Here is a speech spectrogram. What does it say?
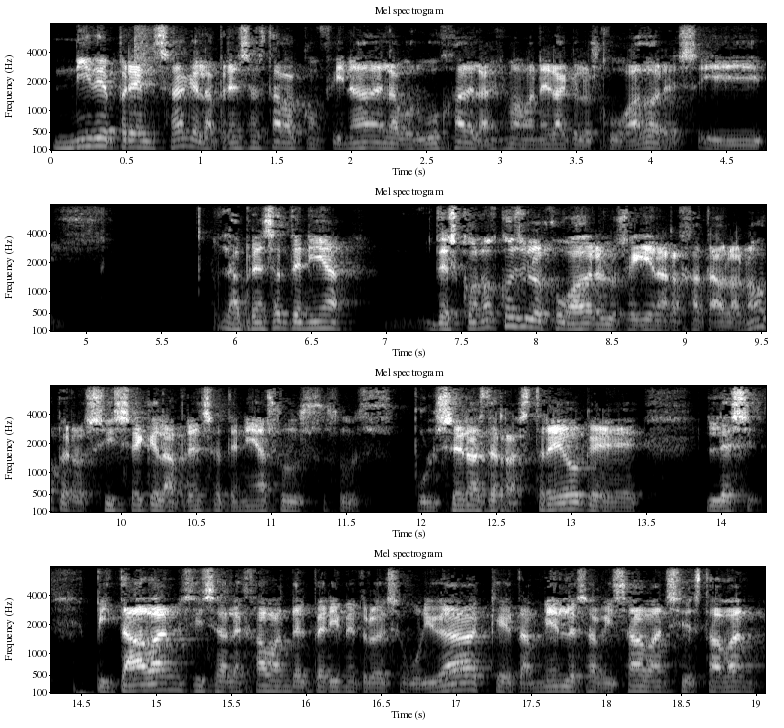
ni de prensa, que la prensa estaba confinada en la burbuja de la misma manera que los jugadores. Y la prensa tenía, desconozco si los jugadores lo seguían a rajatabla o no, pero sí sé que la prensa tenía sus, sus pulseras de rastreo que les pitaban si se alejaban del perímetro de seguridad, que también les avisaban si estaban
